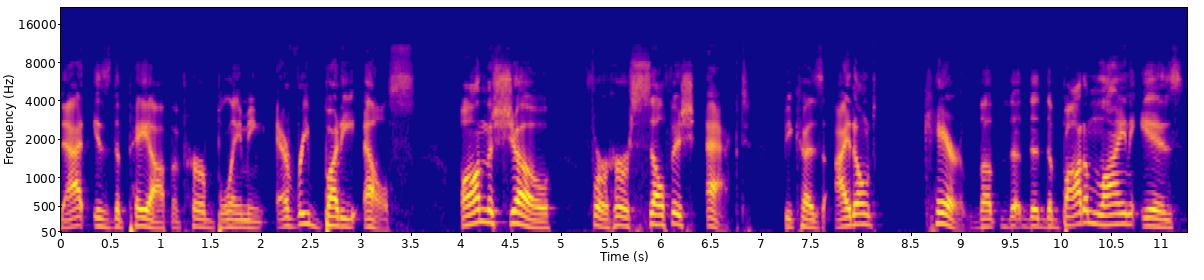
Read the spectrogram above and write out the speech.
that is the payoff of her blaming everybody else on the show for her selfish act because I don't care. The, the, the, the bottom line is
